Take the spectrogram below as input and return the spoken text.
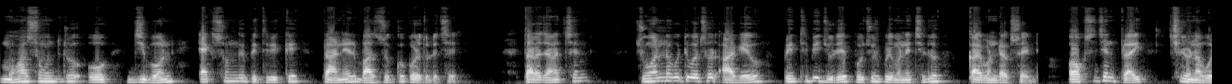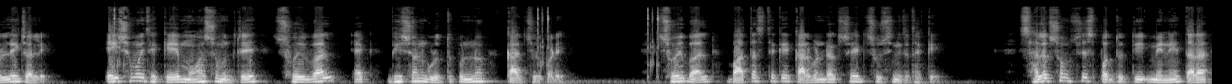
মহাসমুদ্র ও জীবন একসঙ্গে পৃথিবীকে প্রাণের বাসযোগ্য করে তুলেছে। তারা জানাচ্ছেন, চুয়ান্ন কোটি বছর আগেও পৃথিবী জুড়ে প্রচুর পরিমাণে ছিল কার্বন ডাইঅক্সাইড। অক্সিজেন প্রায় ছিল না বললেই চলে। এই সময় থেকে মহাসমুদ্রে শৈবাল এক ভীষণ গুরুত্বপূর্ণ কাজ শুরু করে। শৈবাল বাতাস থেকে কার্বন ডাইঅক্সাইড শুষে নিতে থাকে। সালোক সংশ্লেষ পদ্ধতি মেনে তারা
